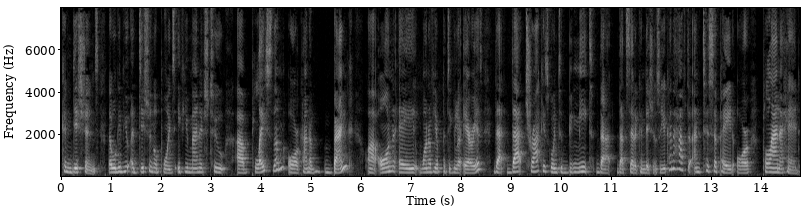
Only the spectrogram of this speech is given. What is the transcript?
conditions that will give you additional points if you manage to uh, place them or kind of bank uh, on a one of your particular areas that that track is going to meet that that set of conditions. So you kind of have to anticipate or plan ahead.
